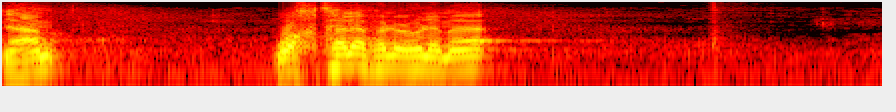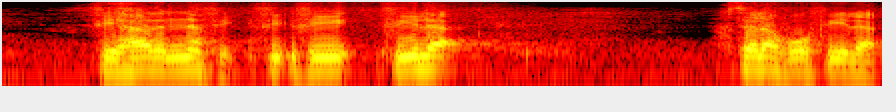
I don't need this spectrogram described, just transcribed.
نعم. واختلف العلماء في هذا النفي في في في لا اختلفوا في لا.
